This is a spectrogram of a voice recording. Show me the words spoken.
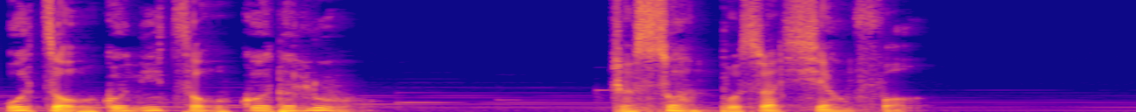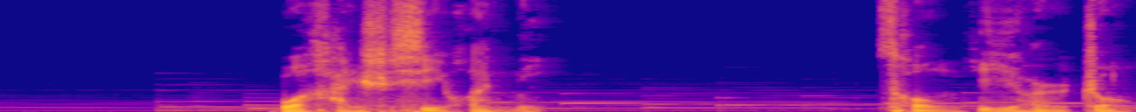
我走过你走过的路，这算不算相逢？我还是喜欢你，从一而终。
